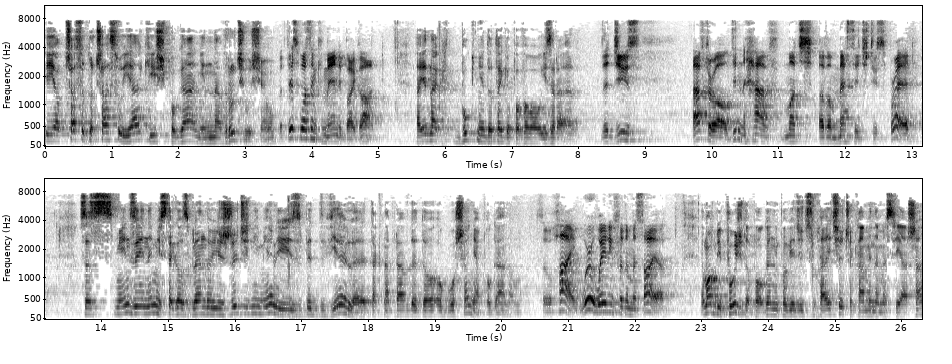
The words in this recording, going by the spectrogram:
i od czasu do czasu jakiś poganin nawrócił się, but this wasn't commanded by God. a jednak Bóg nie do tego powołał Izrael. The Jews, after all, didn't have much of a message to spread, Z, między innymi z tego względu, iż Żydzi nie mieli zbyt wiele tak naprawdę do ogłoszenia poganom. so hi, we're waiting for the Messiah. Mogli pójść do pogan i powiedzieć, słuchajcie, czekamy na Mesjasza,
